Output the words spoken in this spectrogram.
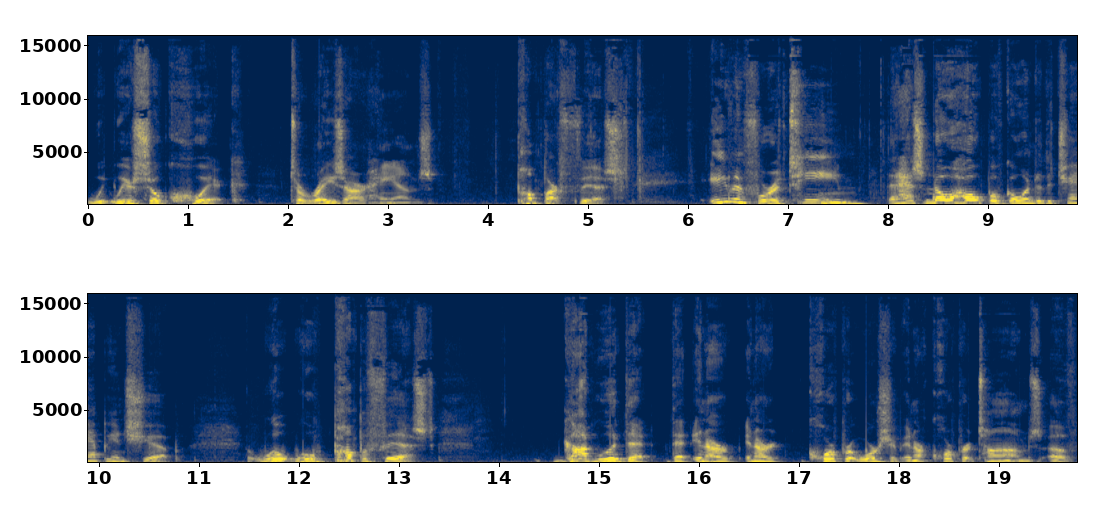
we, we are so quick to raise our hands, pump our fists, even for a team that has no hope of going to the championship. We'll, we'll pump a fist. God would that that in our in our corporate worship, in our corporate times of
